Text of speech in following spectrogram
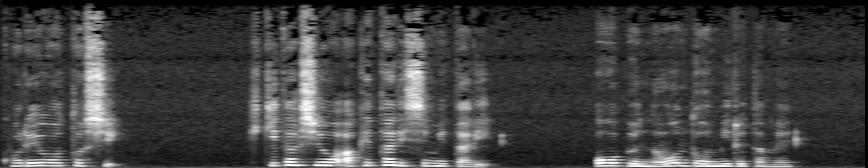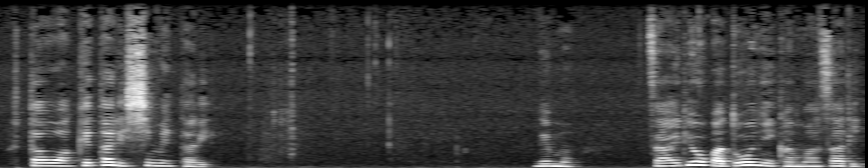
これを落とし引き出しを開けたり閉めたりオーブンの温度を見るため蓋を開けたり閉めたり。でも材料がどうにか混ざり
